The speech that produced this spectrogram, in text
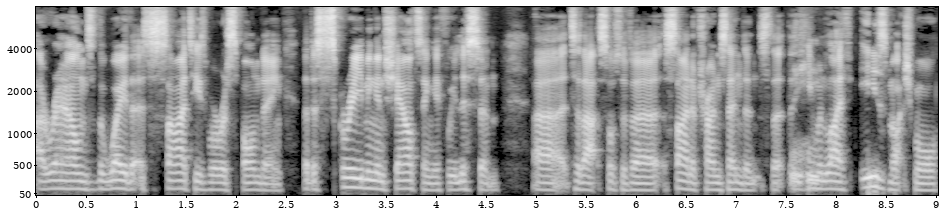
around the way that societies were responding, that are screaming and shouting if we listen uh, to that sort of a sign of transcendence, that the mm-hmm. human life is much more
